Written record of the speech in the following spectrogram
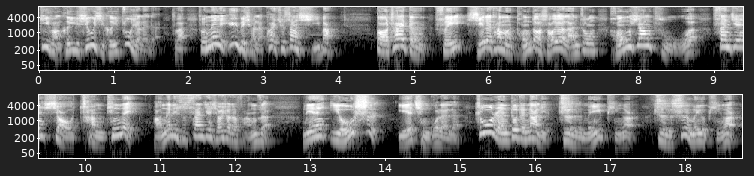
地方，可以休息，可以坐下来的，是吧？说那里预备下来，快去上席吧。宝钗等随携了他们同到芍药栏中红香圃三间小敞厅内啊，那里是三间小小的房子，连尤氏也请过来了，诸人都在那里，只没平儿，只是没有平儿。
